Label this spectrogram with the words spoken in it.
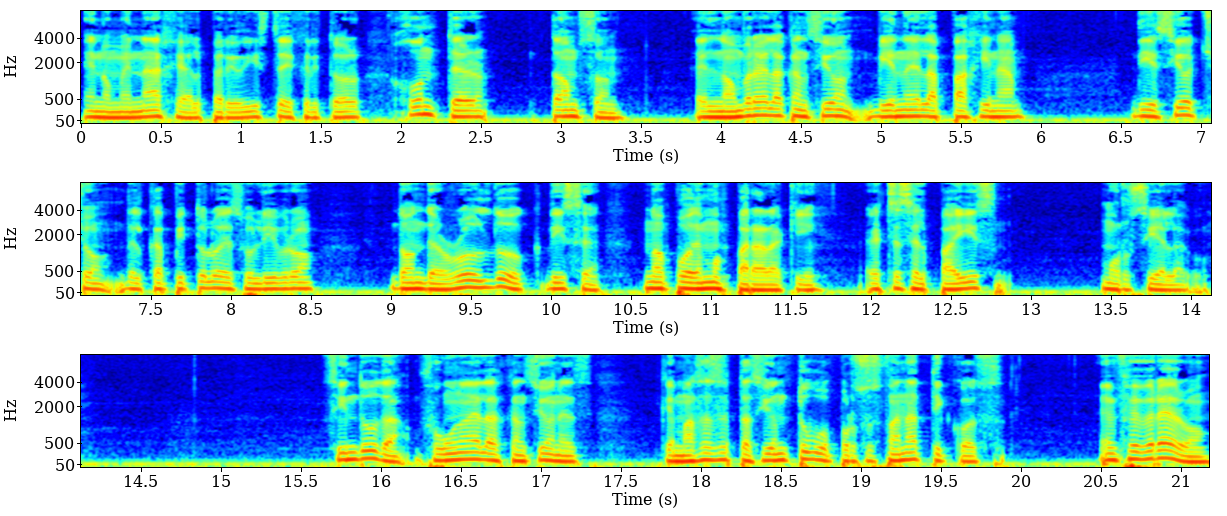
en homenaje al periodista y escritor Hunter Thompson. El nombre de la canción viene de la página 18 del capítulo de su libro donde Rule Duke dice no podemos parar aquí, este es el país murciélago. Sin duda, fue una de las canciones que más aceptación tuvo por sus fanáticos. En febrero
